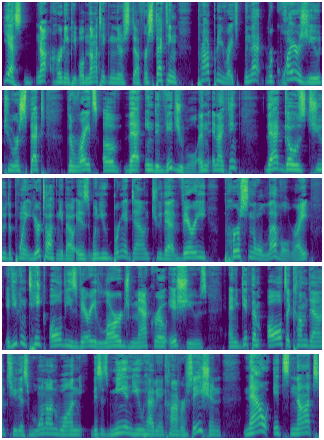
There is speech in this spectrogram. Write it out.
yes not hurting people not taking their stuff respecting property rights and that requires you to respect the rights of that individual. And and i think that goes to the point you're talking about is when you bring it down to that very personal level right? If you can take all these very large macro issues and get them all to come down to this one-on-one this is me and you having a conversation now it's not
